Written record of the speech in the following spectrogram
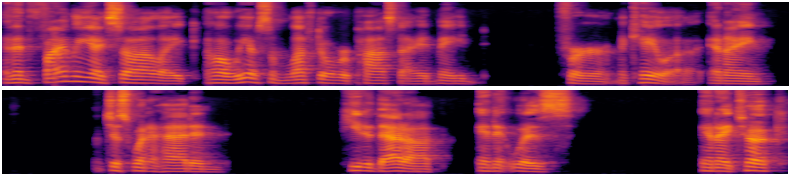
And then finally, I saw like, oh, we have some leftover pasta I had made for Michaela. And I just went ahead and heated that up. And it was, and I took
